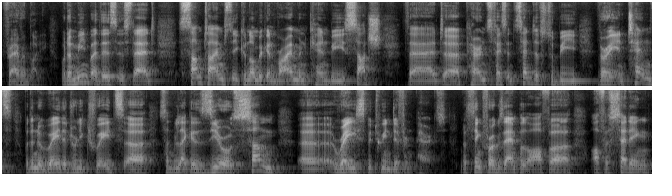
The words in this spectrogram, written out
for everybody. What I mean by this is that sometimes the economic environment can be such that uh, parents face incentives to be very intense, but in a way that really creates uh, something like a zero-sum uh, race between different parents. Now think, for example, of a, of a setting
